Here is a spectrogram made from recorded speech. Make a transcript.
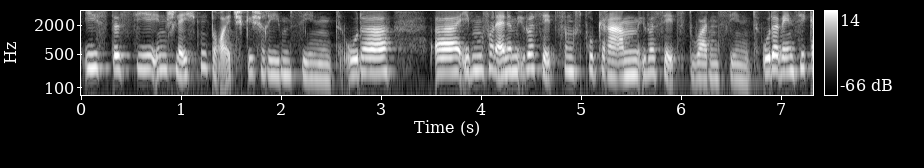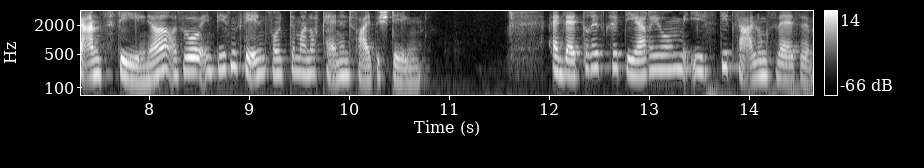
ist, dass sie in schlechtem Deutsch geschrieben sind oder äh, eben von einem Übersetzungsprogramm übersetzt worden sind oder wenn sie ganz fehlen. Ja? Also in diesen Fällen sollte man auf keinen Fall bestellen. Ein weiteres Kriterium ist die Zahlungsweise.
